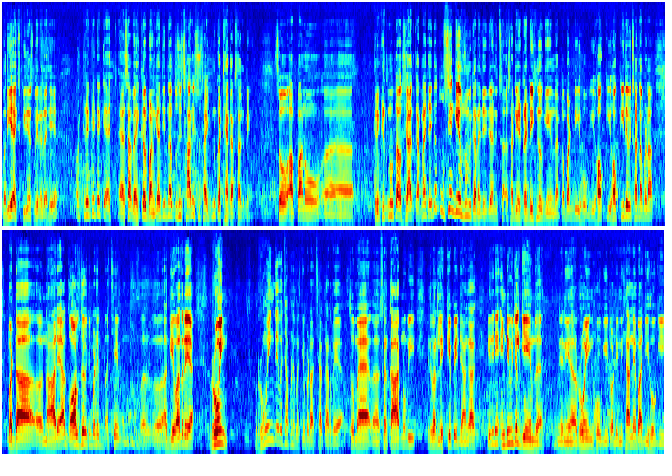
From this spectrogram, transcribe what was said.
ਵਧੀਆ ਐਕਸਪੀਰੀਅੰਸ ਮੇਰੇ ਰਹੇ ਔਰ ਕ੍ਰਿਕਟ ਇੱਕ ਐਸਾ ਵਹੀਕਲ ਬਣ ਗਿਆ ਜਿਹਦੇ ਨਾਲ ਤੁਸੀਂ ਸਾਰੀ ਸੁਸਾਇਟੀ ਨੂੰ ਇਕੱਠਿਆਂ ਕਰ ਸਕਦੇ ਹੋ। ਸੋ ਆਪਾਂ ਨੂੰ ਕ੍ਰਿਕਟ ਨੂੰ ਤਾਂ ਉਤਸ਼ਾਹਿਤ ਕਰਨਾ ਚਾਹੀਦਾ ਦੂਸਰੀਆਂ ਗੇਮਸ ਨੂੰ ਵੀ ਕਰਨਾ ਚਾਹੀਦਾ ਜਿਹੜੀ ਸਾਡੀਆਂ ਟ੍ਰੈਡੀਸ਼ਨਲ ਗੇਮਸ ਆ, ਕਬੱਡੀ ਹੋ ਗਈ ਹਾਕੀ ਹਾਕੀ ਦੇ ਵਿੱਚ ਸਾਡਾ ਬੜਾ ਵੱਡਾ ਨਾਂ ਰਿਹਾ ਗੋਲਫ ਦੇ ਵਿੱਚ ਬੜੇ ਅੱਛੇ ਅੱਗੇ ਵਧ ਰਹੇ ਆ ਰੋਇੰਗ ਰੋਇੰਗ ਦੇ ਵਿੱਚ ਆਪਣੇ ਬੱਚੇ ਬੜਾ ਅੱਛਾ ਕਰ ਰਹੇ ਆ। ਸੋ ਮੈਂ ਸਰਕਾਰ ਨੂੰ ਵੀ ਇਸ ਵਾਰ ਲਿਖ ਕੇ ਭੇਜਾਂਗਾ ਕਿ ਜਿਹੜੀਆਂ ਇੰਡੀਵਿਜੂਅਲ ਗੇਮਸ ਹੈ ਜਿਹੜੀਆਂ ਰੋਇੰਗ ਹੋ ਗਈ, ਤੁਹਾਡੀ ਨਿਸ਼ਾਨੇਬਾਜ਼ੀ ਹੋ ਗਈ,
